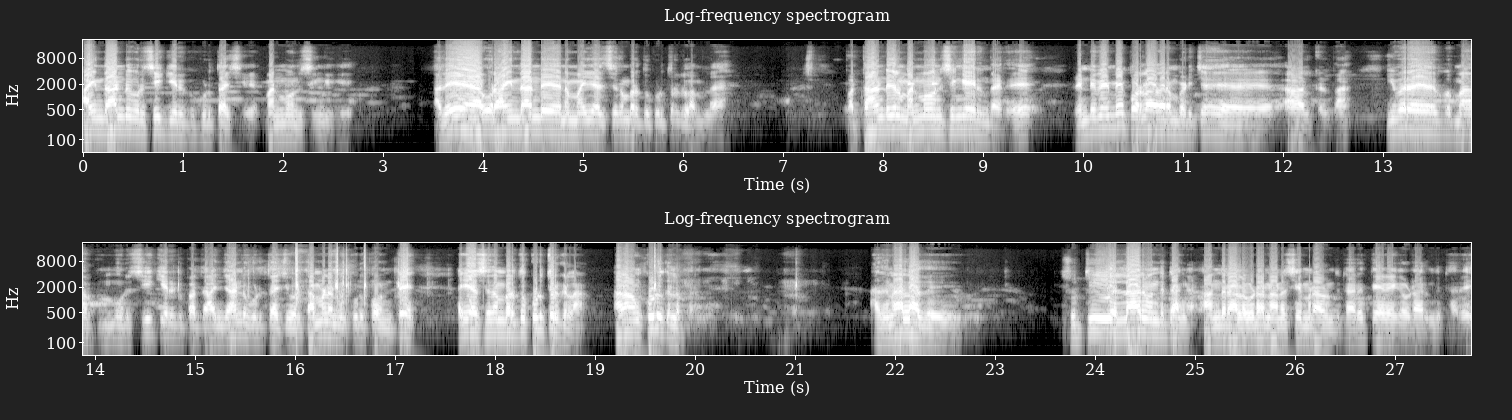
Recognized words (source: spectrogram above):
ஐந்தாண்டு ஒரு சீக்கியருக்கு கொடுத்தாச்சு மன்மோகன் சிங்குக்கு. அதே ஒரு ஐந்தாண்டு நம்ம ஐயா சிதம்பரத்துக்கு கொடுத்துருக்கலாம்ல. பத்தாண்டுகள் மன்மோகன் சிங்கே இருந்தாரு. ரெண்டு பேருமே பொருளாதாரம் படிச்ச ஆட்கள் தான். இவரை ம- ஒரு சீக்கியருக்கு பத்து அஞ்சு ஆண்டு கொடுத்தாச்சு ஒரு தமிழனுக்கு கொடுப்போம்ட்டு ஐயா சிதம்பரத்துக்கு கொடுத்துருக்கலாம். ஆனா அவன் கொடுக்கல பாருங்க. அதனால அது சுத்தி எல்லாரும் வந்துட்டாங்க. ஆந்திரால கூட நரசிம்மராவ் இருந்துட்டாரு தேவேகவுடா இருந்துட்டாரு.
